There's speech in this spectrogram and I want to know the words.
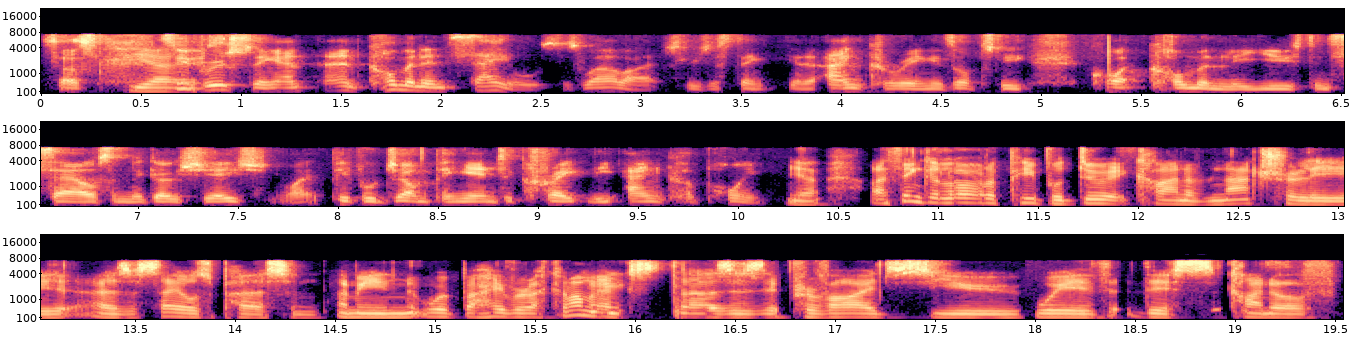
So it's yeah, super interesting and, and common in sales as well. I actually just think you know anchoring is obviously quite commonly used in sales and negotiation, right? People jumping in to create the anchor point. Yeah, I think a lot of people do it kind of naturally as a salesperson. I mean, what behavioral economics does is it provides you with this kind of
